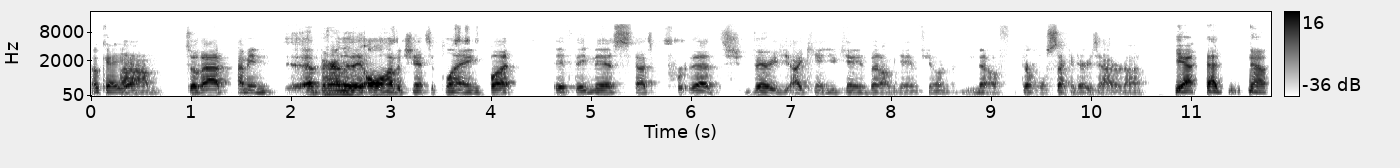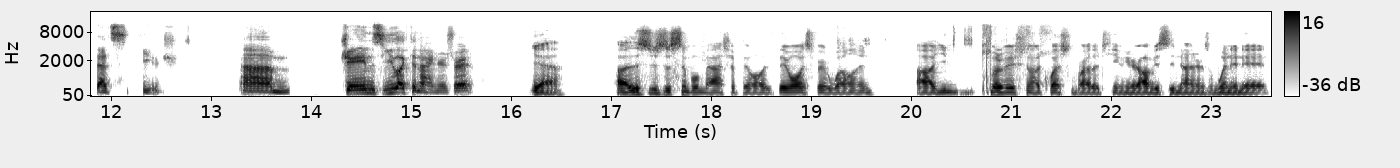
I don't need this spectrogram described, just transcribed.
okay, yeah, Um, so that I mean, apparently they all have a chance at playing, but if they miss, that's that's very. I can't. You can't even bet on the game if you don't know if their whole secondary's out or not. yeah. That no, that's huge. Um, James, you like the Niners, right? Yeah. Uh, this is just a simple matchup. They always they've always fared well in. Uh, you motivation not a question for either team here. Obviously, Niners winning it.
